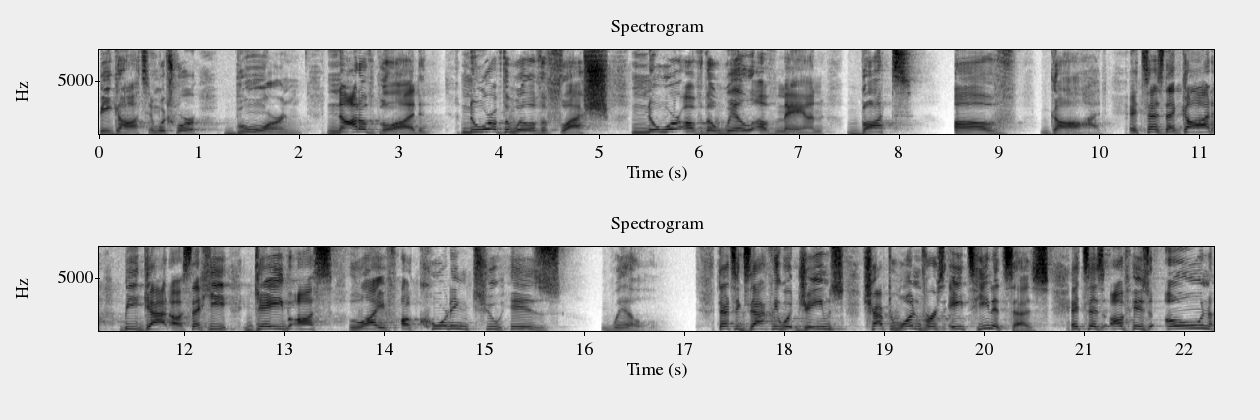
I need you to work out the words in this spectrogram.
begotten, which were born, not of blood, nor of the will of the flesh, nor of the will of man, but of God. It says that God begat us, that he gave us life according to his will. That's exactly what James chapter 1 verse 18 it says. It says of his own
